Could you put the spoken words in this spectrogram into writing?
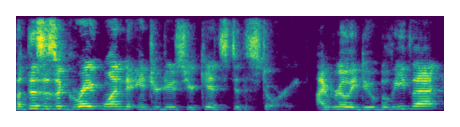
But this is a great one to introduce your kids to the story. I really do believe that.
